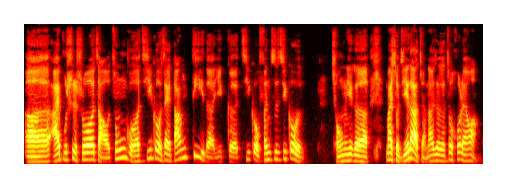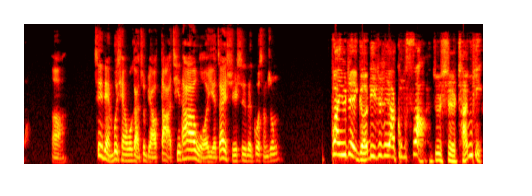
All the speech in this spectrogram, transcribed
呃，而不是说找中国机构在当地的一个机构分支机构，从一个卖手机的转到这个做互联网的，啊，这点目前我感触比较大，其他我也在学习的过程中。关于这个荔枝这家公司啊，就是产品，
